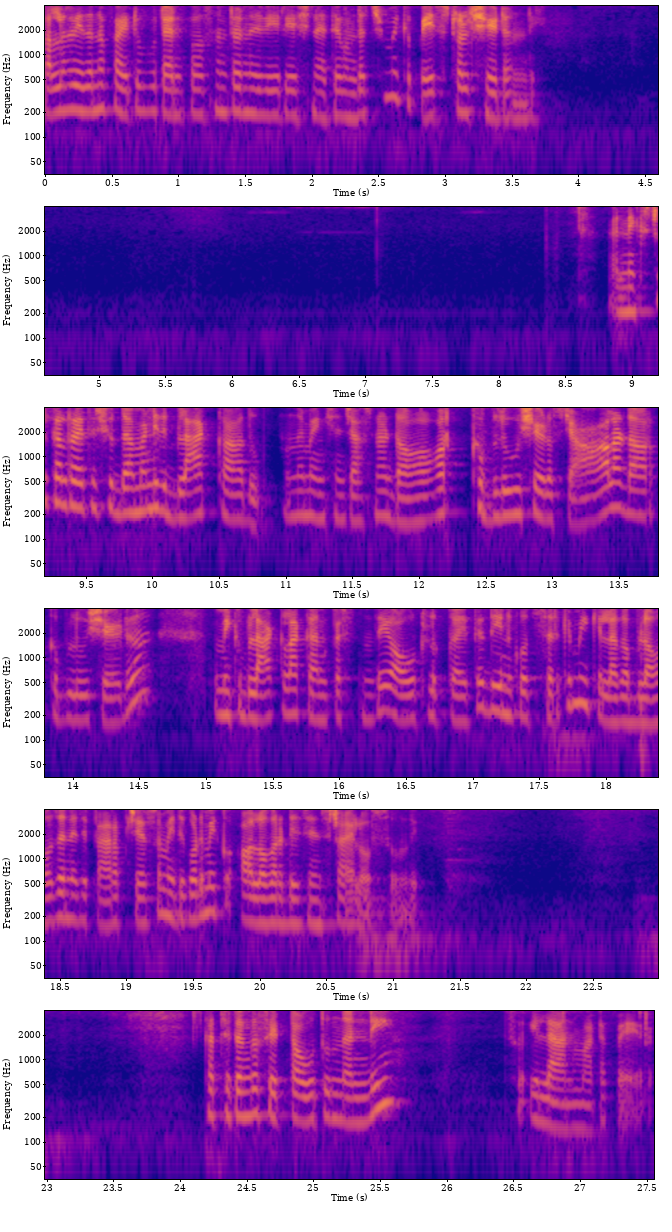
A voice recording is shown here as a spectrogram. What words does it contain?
కలర్ ఏదైనా ఫైవ్ టు టెన్ పర్సెంట్ అనేది వేరియేషన్ అయితే ఉండొచ్చు. మీకు పేస్టల్ షేడ్ అండి. అండ్ నెక్స్ట్ కలర్ అయితే చూద్దామండి. ఇది బ్లాక్ కాదు. ముందు మెన్షన్ చేస్తున్న. డార్క్ బ్లూ షేడ్ చాలా డార్క్ బ్లూ షేడ్. మీకు బ్లాక్ లాక్ కనిపిస్తుంది. అవుట్లుక్ అయితే దీనికి వచ్చేసరికి మీకు ఇలాగ బ్లౌజ్ అనేది ప్యారప్ చేస్తాం. ఇది కూడా మీకు ఆల్ ఓవర్ డిజైన్ స్టైల్ వస్తుంది. ఖచ్చితంగా సెట్ అవుతుందండి. సో ఇలా అనమాట పేరు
